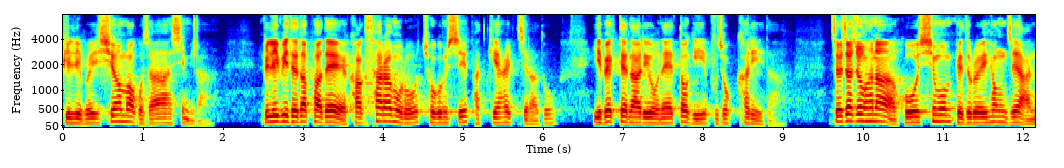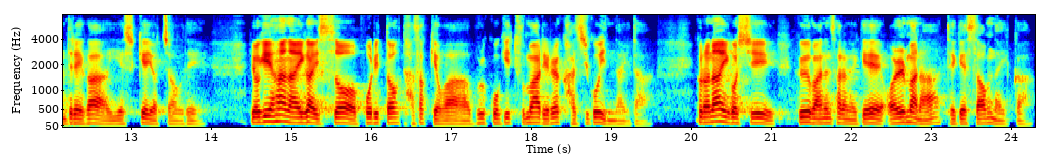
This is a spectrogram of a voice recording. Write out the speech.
빌립을 시험하고자 하심이라. 빌립이 대답하되 각 사람으로 조금씩 받게 할지라도 200데나리온의 떡이 부족하리이다 제자 중 하나 고 시몬 베드로의 형제 안드레가 예수께 여짜오되 여기 한 아이가 있어 보리떡 다섯 개와 물고기 두 마리를 가지고 있나이다. 그러나 이것이 그 많은 사람에게 얼마나 되겠사옵나이까?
